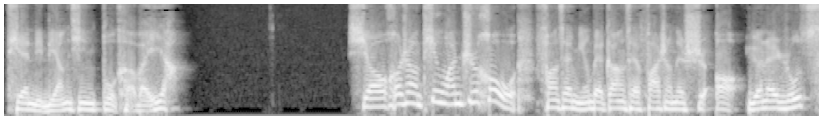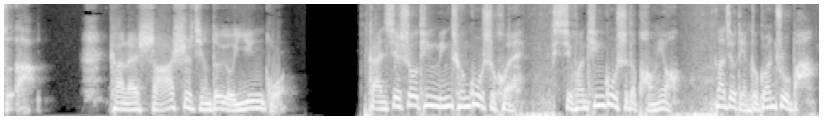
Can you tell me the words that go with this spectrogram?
天理良心不可违呀。小和尚听完之后，方才明白刚才发生的事。哦，原来如此啊！看来啥事情都有因果。感谢收听名城故事会，喜欢听故事的朋友，那就点个关注吧。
